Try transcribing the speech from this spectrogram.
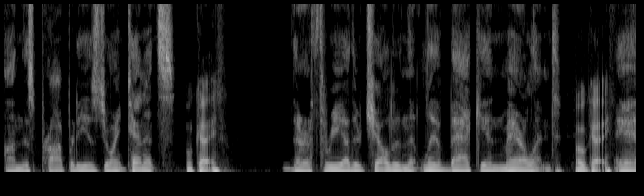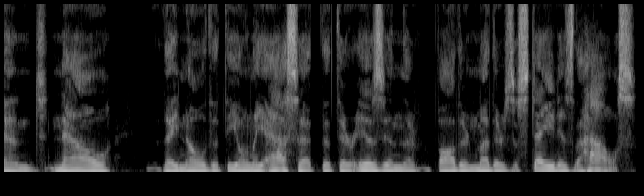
on this property as joint tenants. Okay. There are three other children that live back in Maryland. Okay. And now they know that the only asset that there is in the father and mother's estate is the house.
